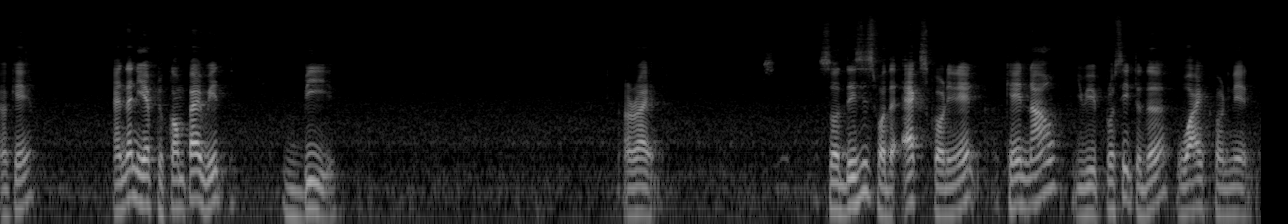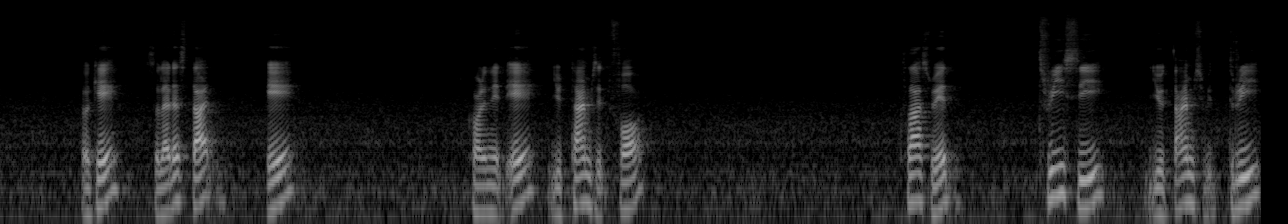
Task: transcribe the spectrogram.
Okay and then you have to compare with b all right so this is for the x coordinate. Okay now you will proceed to the y coordinate. Okay so let us start. A coordinate a you times it 4 plus with 3c you times with 3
